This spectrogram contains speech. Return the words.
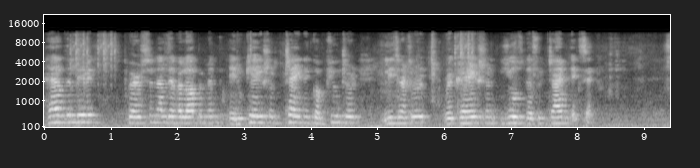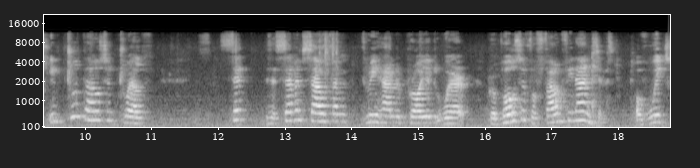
healthy living, personal development, education, training, computer, literature, recreation, use the free time, etc. In 2012, 7,300 projects were proposed for fund financings, of which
